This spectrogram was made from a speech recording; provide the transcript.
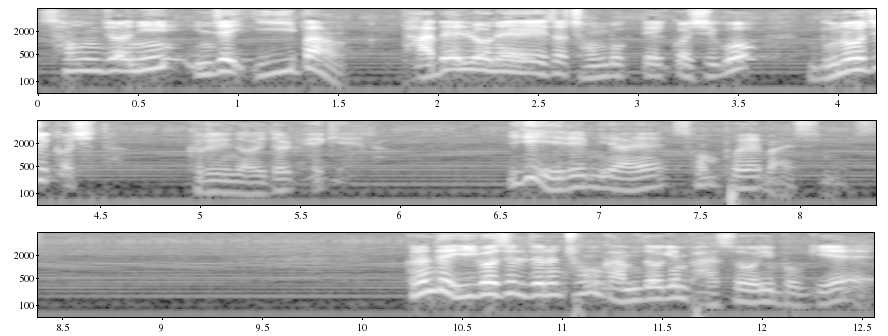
성전이 이제 이방 바벨론에 의해서 정복될 것이고 무너질 것이다. 그러니 너희들 회개해라. 이게 예레미야의 선포의 말씀이었어요. 그런데 이것을 들은 총감독인 바스올이 보기에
